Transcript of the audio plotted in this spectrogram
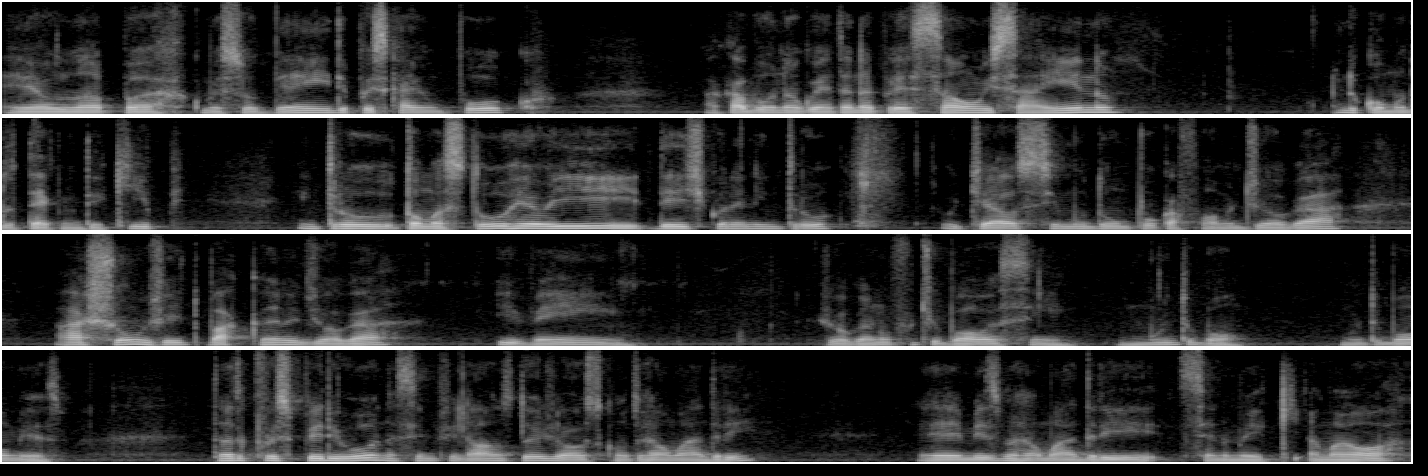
É, o Lampard começou bem, depois caiu um pouco, acabou não aguentando a pressão e saindo do comando técnico da equipe. Entrou o Thomas Tuchel e desde quando ele entrou, o Chelsea mudou um pouco a forma de jogar, achou um jeito bacana de jogar e vem jogando um futebol assim muito bom, muito bom mesmo. Tanto que foi superior na semifinal nos dois jogos contra o Real Madrid. É, mesmo o Real Madrid sendo a maior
